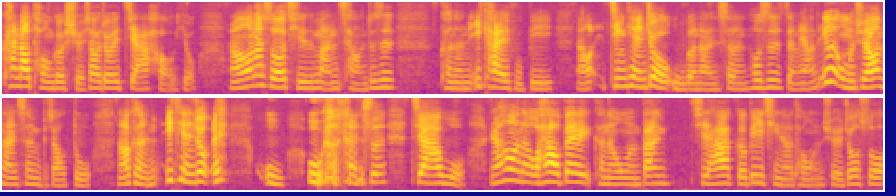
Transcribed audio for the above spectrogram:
看到同个学校就会加好友。然后那时候其实蛮长，就是可能你一开 FB，然后今天就有五个男生，或是怎么样，因为我们学校男生比较多，然后可能一天就哎五五个男生加我。然后呢，我还有被可能我们班其他隔壁寝的同学就说，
